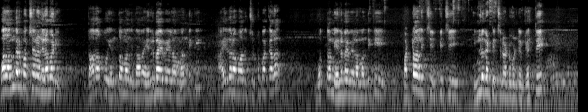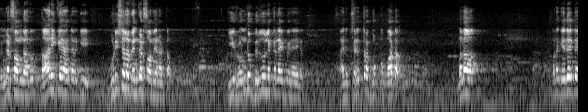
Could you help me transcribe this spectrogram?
వాళ్ళందరి పక్షాన నిలబడి దాదాపు ఎంతోమంది దాదాపు ఎనభై వేల మందికి హైదరాబాద్ చుట్టుపక్కల మొత్తం ఎనభై వేల మందికి పట్టాలు ఇచ్చి ఇప్పించి ఇల్లు కట్టించినటువంటి వ్యక్తి వెంకటస్వామి గారు దానికే అతనికి గుడిసెల వెంకటస్వామి అని అంటాం. ఈ రెండు బిరుదు లెక్కన అయిపోయినాయి ఆయన. ఆయన చరిత్ర గొప్ప పాఠం. మన మనకి ఏదైతే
